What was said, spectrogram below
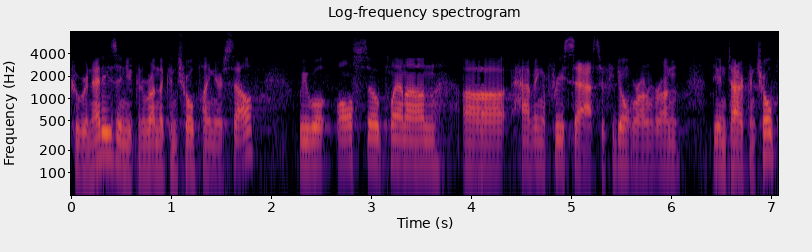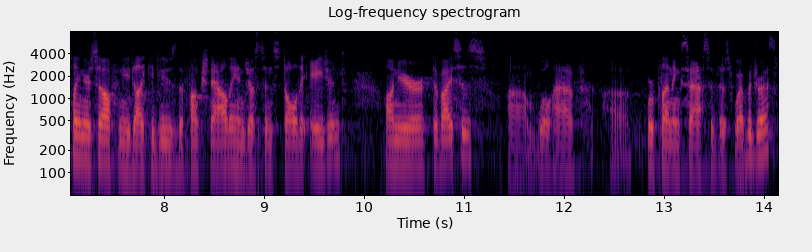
Kubernetes, and you can run the control plane yourself. We will also plan on uh, having a free SaaS. If you don't run, run the entire control plane yourself and you'd like to use the functionality and just install the agent on your devices, um, we'll have, uh, we're planning SaaS at this web address.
